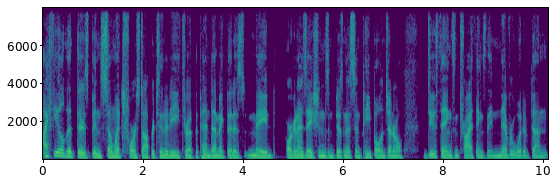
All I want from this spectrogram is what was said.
I feel that there's been so much forced opportunity throughout the pandemic that has made organizations and business and people in general do things and try things they never would have done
